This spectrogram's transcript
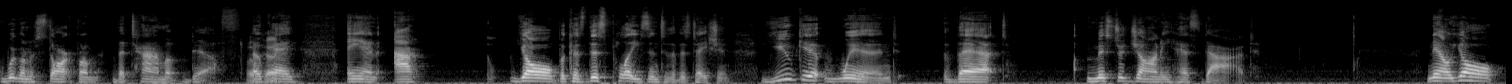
we're gonna start from the time of death. Okay. Okay, and I, y'all, because this plays into the visitation. You get wind that Mr. Johnny has died. Now, y'all,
